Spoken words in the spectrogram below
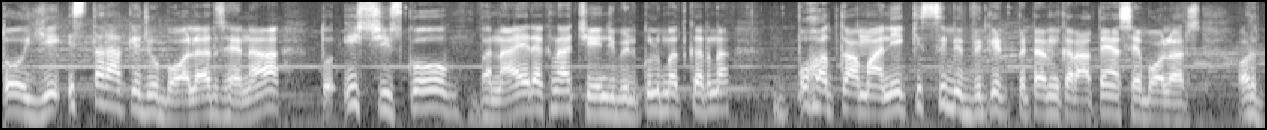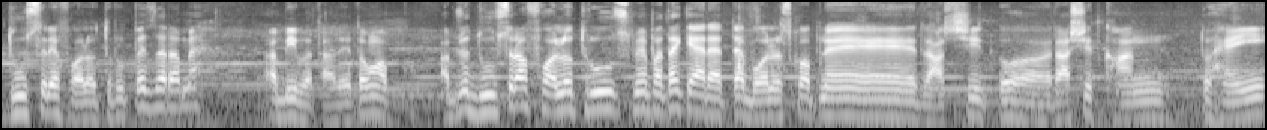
तो ये इस तरह के जो बॉलर्स हैं ना तो इस चीज़ को बनाए रखना चेंज बिल्कुल मत करना। बहुत काम आनी है, किसी भी विकेट पे टर्न कराते हैं ऐसे बॉलर्स और दूसरे फॉलो थ्रू पे ज़रा मैं अभी बता देता हूँ आपको। अब जो दूसरा फॉलो थ्रू उसमें पता क्या रहता है? बॉलर्स को अपने राशिद राशिद खान तो हैं ही।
